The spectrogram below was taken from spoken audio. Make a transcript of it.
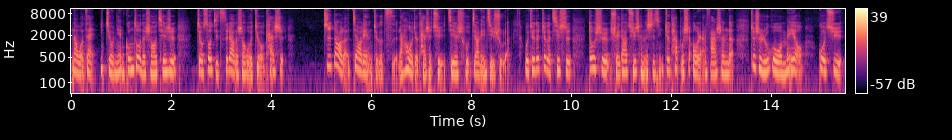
那我在一九年工作的时候，其实就搜集资料的时候，我就开始知道了“教练”这个词，然后我就开始去接触教练技术了。我觉得这个其实都是水到渠成的事情，就它不是偶然发生的。就是如果我没有。过去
